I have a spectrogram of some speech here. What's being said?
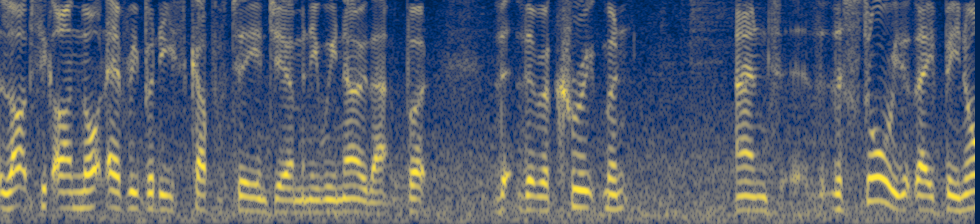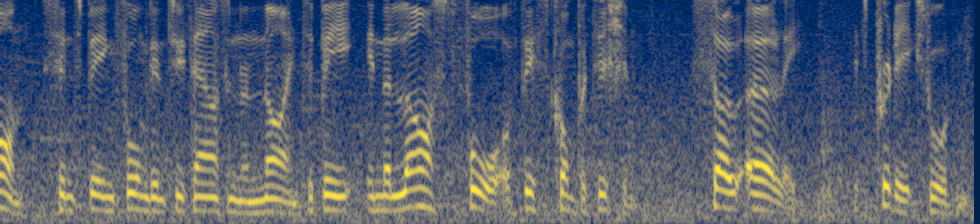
Leipzig are not everybody's cup of tea in Germany. We know that, but the, the recruitment and the story that they've been on since being formed in 2009 to be in the last four of this competition so early, it's pretty extraordinary.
